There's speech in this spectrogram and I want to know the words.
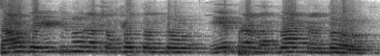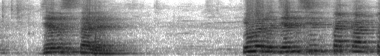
ಸಾವಿರದ ಎಂಟುನೂರ ತೊಂಬತ್ತೊಂದು ಏಪ್ರಿಲ್ ಹದಿನಾಲ್ಕರಂದು ಜನಿಸ್ತಾರೆ. ಇವರು ಜನಿಸಿರ್ತಕ್ಕಂಥ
